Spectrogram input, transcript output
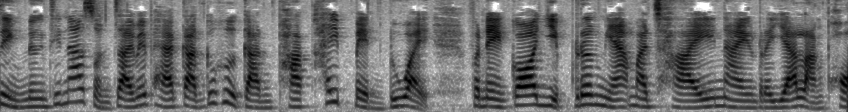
สิ่งหนึ่งที่น่าสนใจไม่แพ้กันก็คือการพักให้เป็นด้วยเฟิร์นเองก็หยิบเรื่องนี้มาใช้ในระยะหลังพอ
